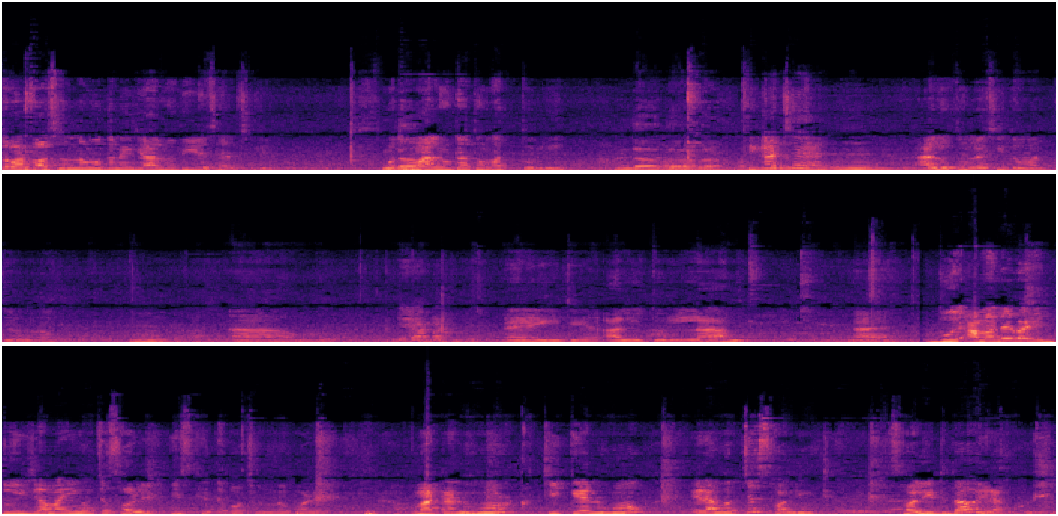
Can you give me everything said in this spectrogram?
তোমার পছন্দ মতন এই যে আলু দিয়েছে আজকে? প্রথম আলুটা তোমার তুলি। ঠিক আছে? আলু তুলেছি তোমার জন্য। এই যে আলু তুললাম। হ্যাঁ দুই আমাদের বাড়ির দুই জামাই হচ্ছে সলিড পিস খেতে পছন্দ করে। মাটন হোক চিকেন হোক এরা হচ্ছে সলিড সলিড দাও এরা খুশি।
